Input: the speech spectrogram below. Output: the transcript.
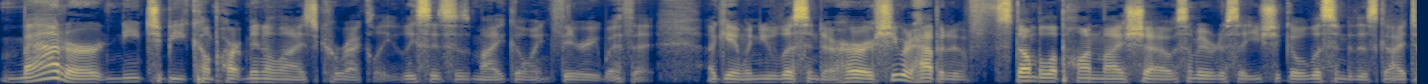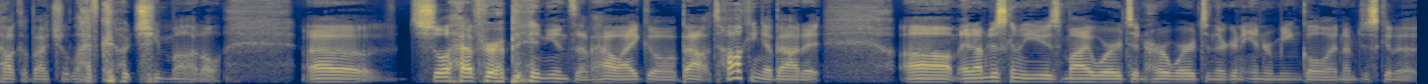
matter need to be compartmentalized correctly. At least this is my going theory with it. Again, when you listen to her, if she were to happen to stumble upon my show, somebody were to say, You should go listen to this guy talk about your life coaching model, uh, she'll have her opinions of how I go about talking about it. Um, and I'm just going to use my words and her words, and they're going to intermingle. And I'm just going to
